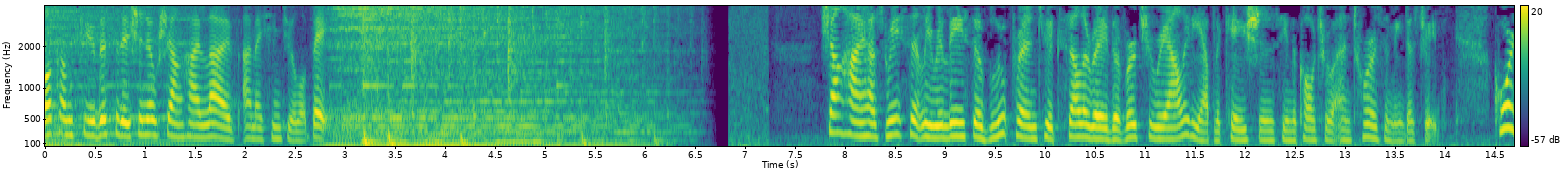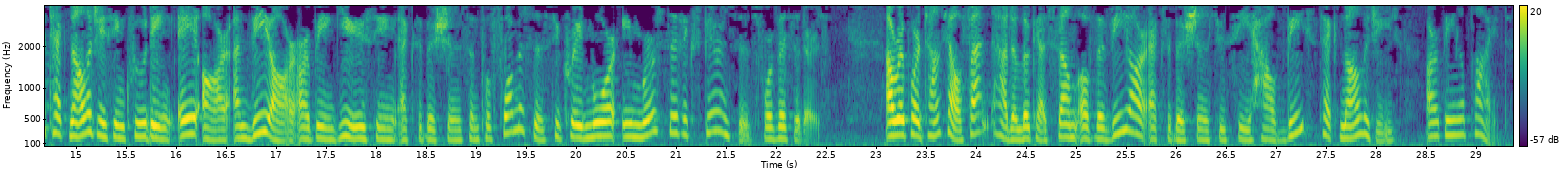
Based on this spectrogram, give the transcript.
welcome to this edition of Shanghai Live. I'm Xin Bei. Shanghai has recently released a blueprint to accelerate the virtual reality applications in the cultural and tourism industry. Core technologies including AR and VR are being used in exhibitions and performances to create more immersive experiences for visitors. Our reporter Tang Xiaofan had a look at some of the VR exhibitions to see how these technologies are being applied.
